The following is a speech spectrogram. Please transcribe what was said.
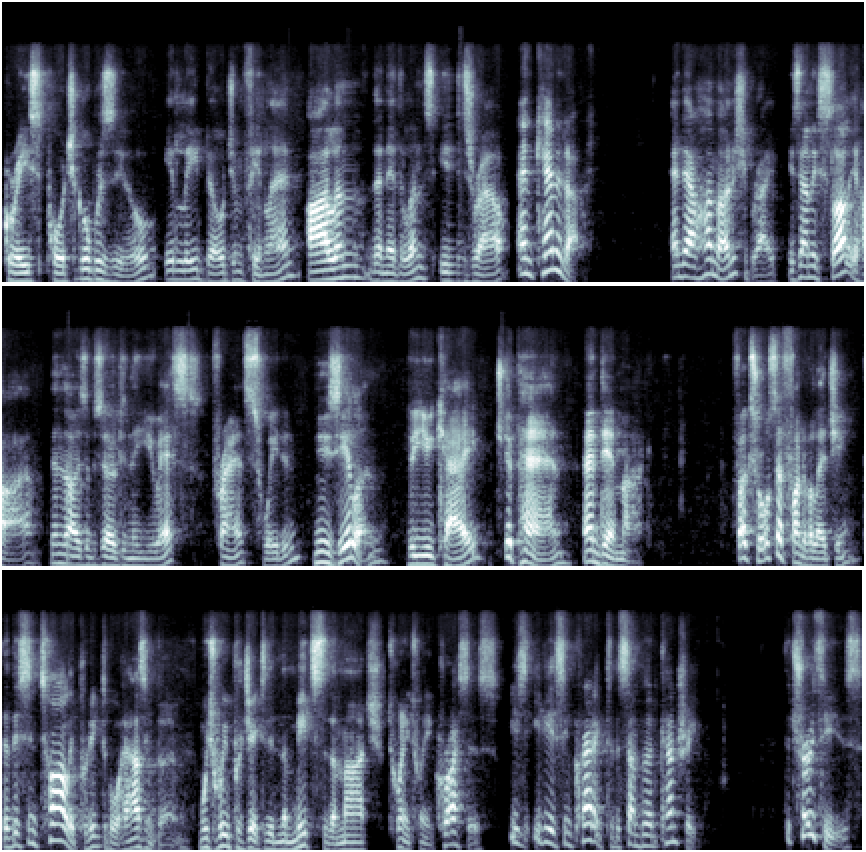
Greece, Portugal, Brazil, Italy, Belgium, Finland, Ireland, the Netherlands, Israel, and Canada. And our home ownership rate is only slightly higher than those observed in the US, France, Sweden, New Zealand, the UK, Japan, and Denmark. Folks are also fond of alleging that this entirely predictable housing boom, which we projected in the midst of the March 2020 crisis, is idiosyncratic to the sunburnt country. The truth is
